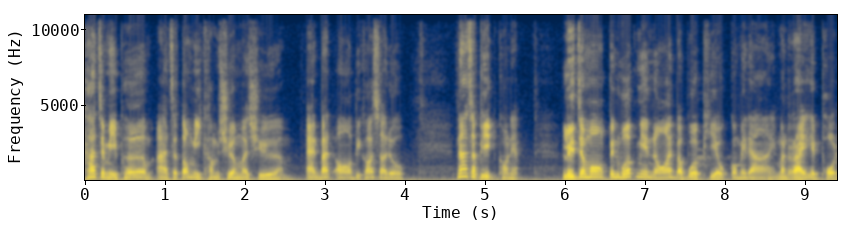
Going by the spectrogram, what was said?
ถ้าจะมีเพิ่มอาจจะต้องมีคำเชื่อมมาเชื่อม and but or because although น่าจะผิดข้อเนี้ยหรือจะมองเป็น verb เมียน้อยแบบ verb เพียวก็ไม่ได้ มันไร้เหตุผล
